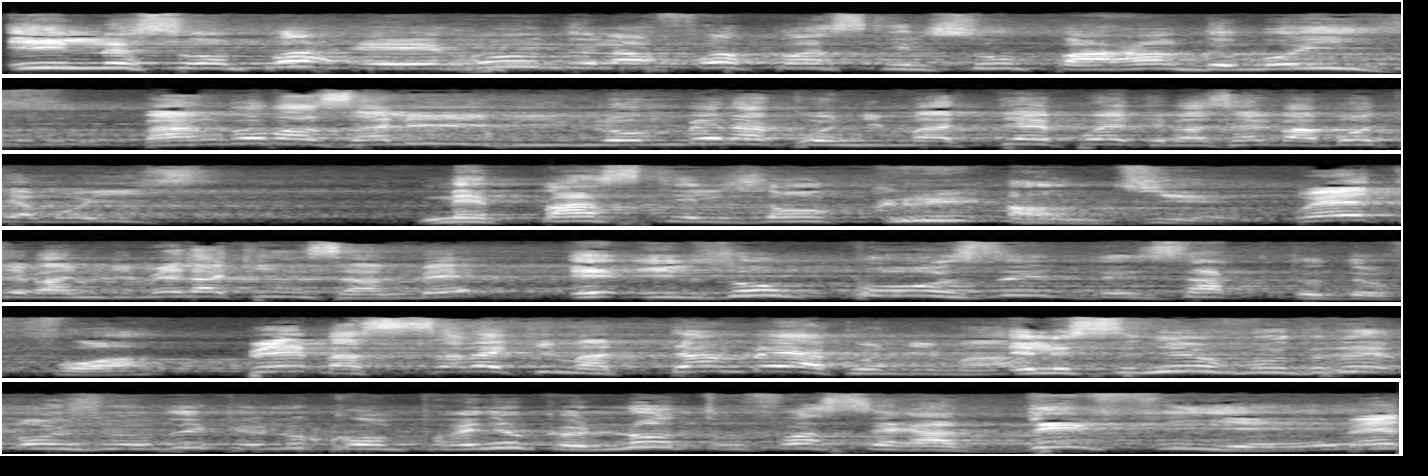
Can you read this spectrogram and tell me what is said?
Ils ne sont pas héros de la foi parce qu'ils sont parents de Moïse, mais parce qu'ils ont cru en Dieu. Et ils ont posé des actes de foi. Et le Seigneur voudrait aujourd'hui que nous comprenions que notre foi sera défiée et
